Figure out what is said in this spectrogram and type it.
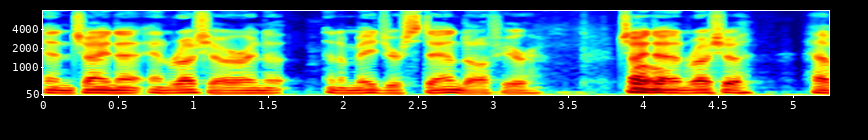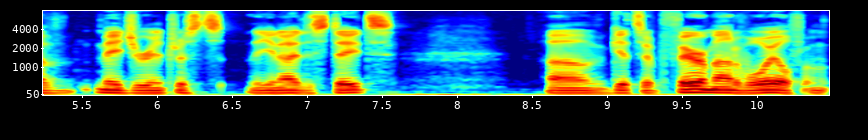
and China and Russia are in a in a major standoff here. China Well- and Russia have major interests. The United States uh, gets a fair amount of oil from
